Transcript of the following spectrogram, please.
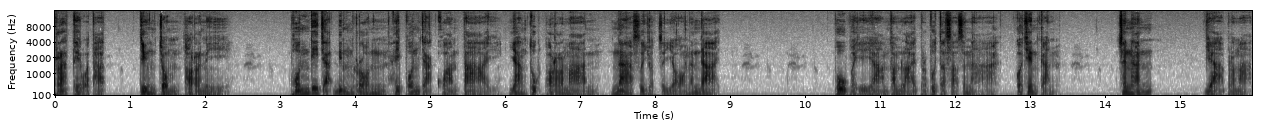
พระเทวทัตจึงจมธรณี พ้นที่จะดิ้นรนให้พ้นจากความตายอย่างทุกทรมานน่าสยดสยองนั้นได้ ผู้พยายามทำลายพระพุทธศาสนาก็เช่นกัน ฉะนั้น อย่าประมาท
